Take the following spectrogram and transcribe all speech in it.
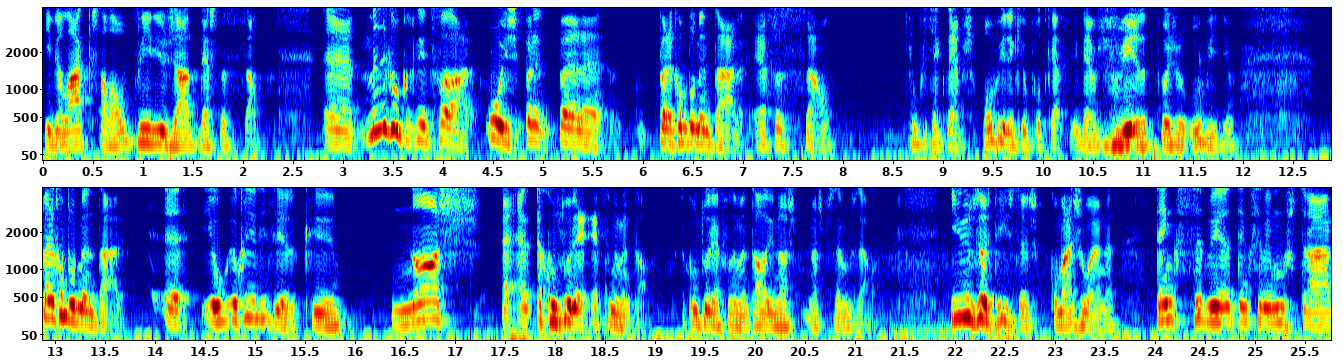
e vê lá que está lá o vídeo já desta sessão uh, mas aquilo que eu queria te falar hoje para, para, para complementar essa sessão por isso é que deves ouvir aqui o podcast e deves ver depois o, o vídeo. Para complementar, uh, eu, eu queria dizer que nós. A, a, cultura é fundamental. A cultura é fundamental e nós, nós precisamos dela. E os artistas, como a Joana, têm que saber, têm que saber mostrar,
